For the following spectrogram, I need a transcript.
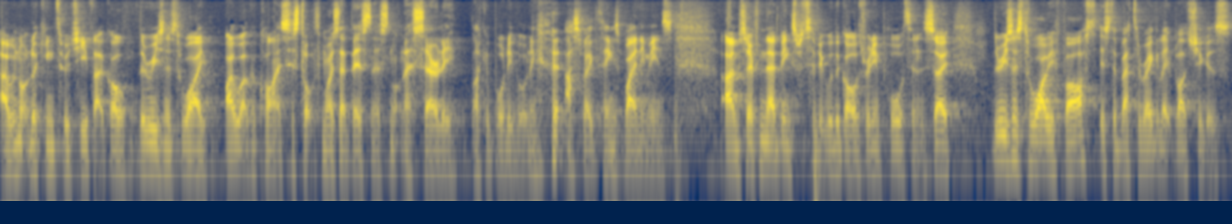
Uh, we're not looking to achieve that goal. The reason as to why I work with clients is to optimize their business, not necessarily like a bodybuilding aspect of things by any means. Um, so from there, being specific with the goal is really important. So the reason as to why we fast is to better regulate blood sugars.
